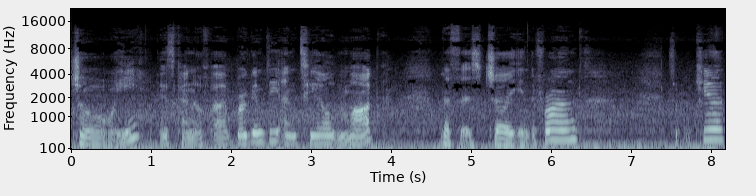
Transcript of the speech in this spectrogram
Joy. It's kind of a burgundy and teal mug that says Joy in the front. Super cute.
